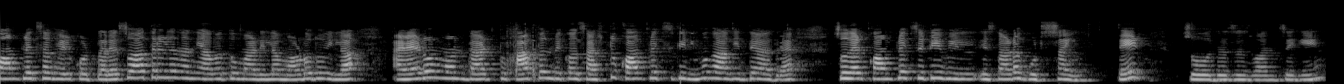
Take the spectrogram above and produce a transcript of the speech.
ಕಾಂಪ್ಲೆಕ್ಸ್ ಆಗಿ ಹೇಳ್ಕೊಡ್ತಾರೆ. ಸೊ ಆ ಎಲ್ಲ ನಾನು ಯಾವತ್ತೂ ಮಾಡಿಲ್ಲ, ಮಾಡೋದು ಇಲ್ಲ. And I don't want that to happen because ಅಷ್ಟು ಕಾಂಪ್ಲೆಕ್ಸಿಟಿ ನಿಮಗಾಗಿದ್ದೇ ಆದ್ರೆ so that complexity will is not a good sign right so this is once again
